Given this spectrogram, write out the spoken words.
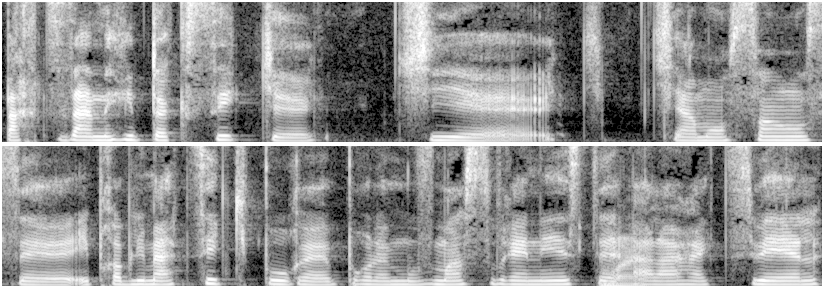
partisanerie toxique euh, qui, qui, qui, à mon sens, euh, est problématique pour, pour le mouvement souverainiste Ouais. à l'heure actuelle.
